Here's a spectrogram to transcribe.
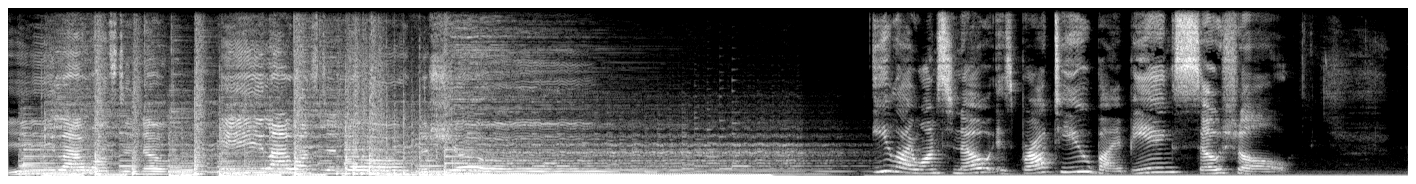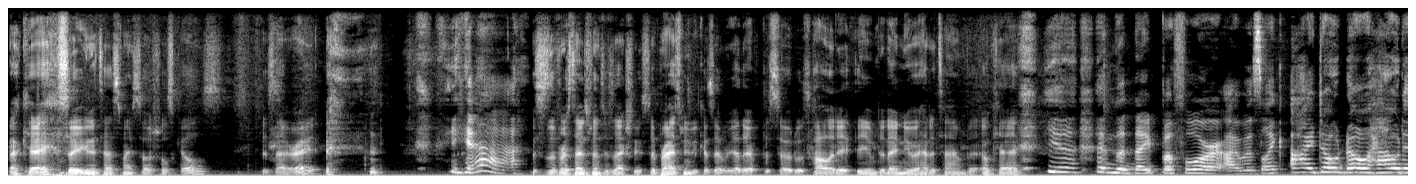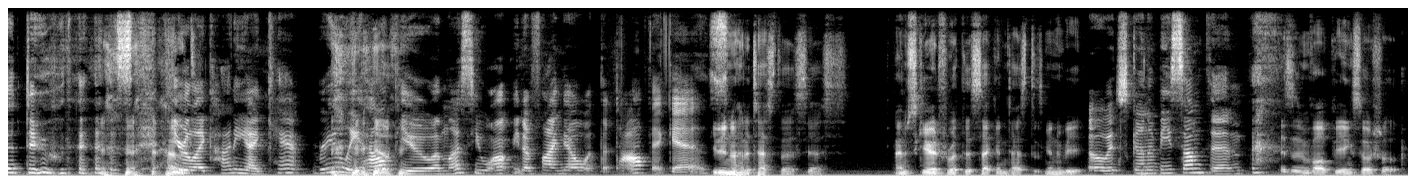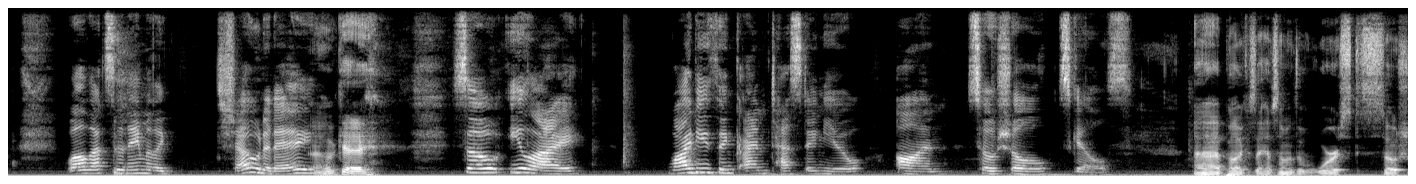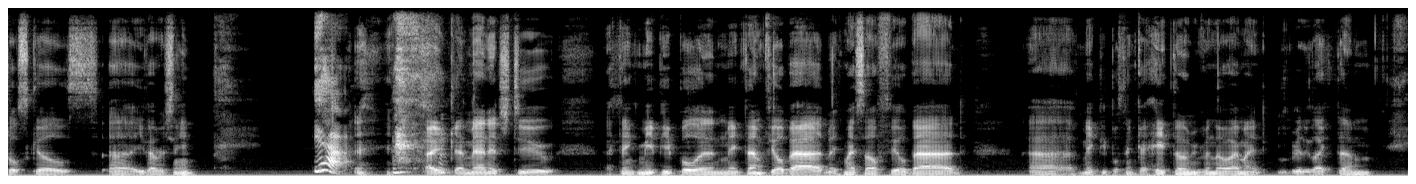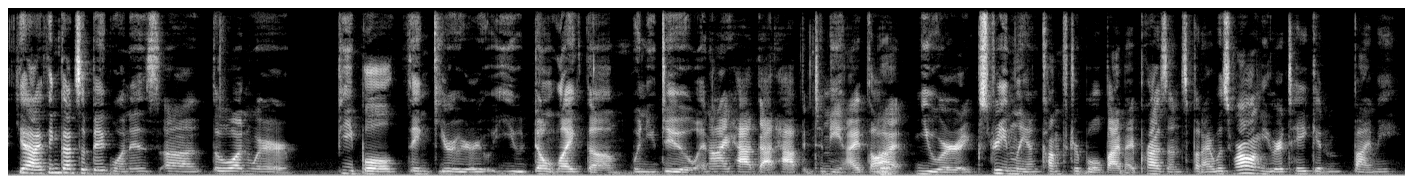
Eli wants to know. Eli wants to know the show. Eli Wants to Know is brought to you by Being Social. Okay, so you're gonna test my social skills? Is that right? Yeah. this is the first time Spencer's actually surprised me because every other episode was holiday themed and I knew ahead of time, but okay. Yeah. And the night before, I was like, I don't know how to do this. You're like, honey, I can't really help you unless you want me to find out what the topic is. You didn't know how to test this, yes. I'm scared for what this second test is gonna be. Oh, it's gonna be something. Does it involve being social? well, that's the name of the show today. Okay. So, Eli, why do you think I'm testing you on social skills? Uh, probably because I have some of the worst social skills uh, you've ever seen. Yeah. I can manage to, I think, meet people and make them feel bad, make myself feel bad, uh, make people think I hate them, even though I might really like them. Yeah, I think that's a big one. Is uh, the one where people think you're you don't like them when you do, and I had that happen to me. I thought Right. you were extremely uncomfortable by my presence, but I was wrong. You were taken by me.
